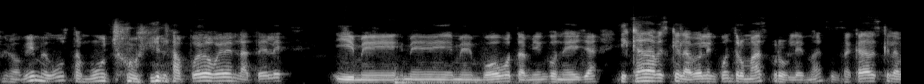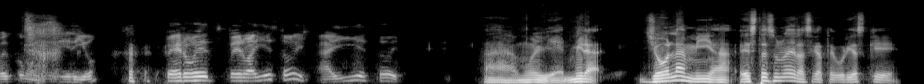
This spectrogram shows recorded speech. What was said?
Pero a mí me gusta mucho y la puedo ver en la tele y me, me, me embobo también con ella y cada vez que la veo le encuentro más problemas, o sea, cada vez que la veo como en serio, pero es, pero ahí estoy, ahí estoy. Ah, muy bien. Mira, yo la mía, esta es una de las categorías que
